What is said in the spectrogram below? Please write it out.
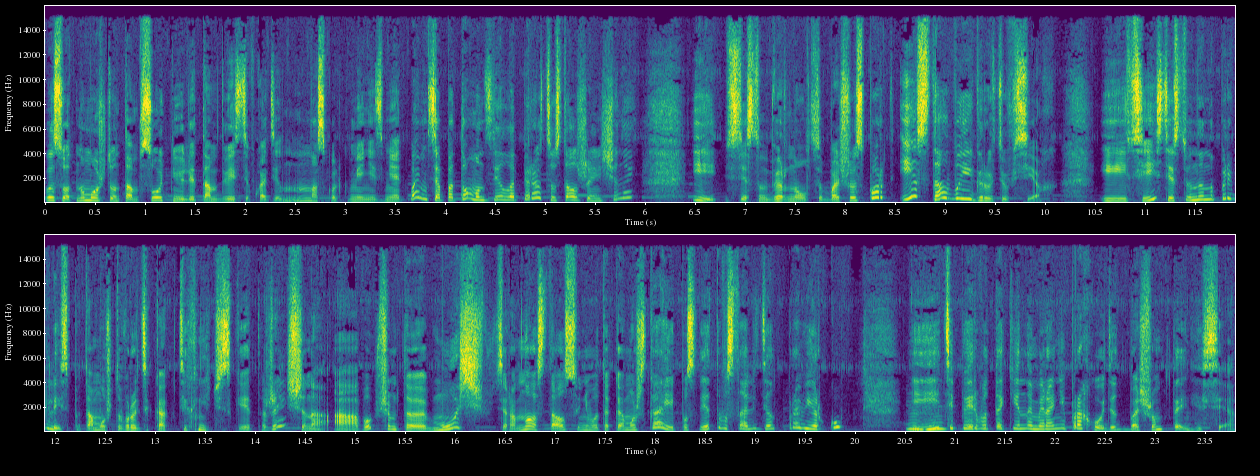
высот. Ну, может, он там сотню или там 200 входил, ну, насколько мне не изменяет память. А потом он сделал операцию, стал женщиной и, естественно, вернулся в большой спорт и стал выигрывать у всех. И все, естественно, напряглись, потому что вроде как технически это женщина, а, в общем-то, мощь все равно осталась у него такая мужская, и после этого стали делать проверку. И теперь вот такие номера не проходят в большом теннисе.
